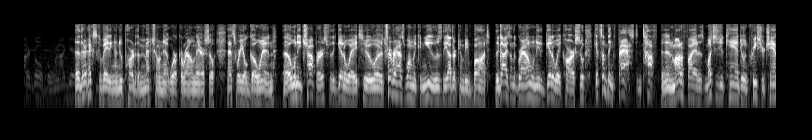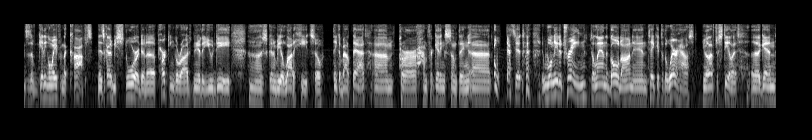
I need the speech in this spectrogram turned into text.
They're excavating a new part of the metro network around there, so that's where you'll go in. Uh, we'll need choppers for the getaway, too. Uh, Trevor has one we can use, the other can be bought. The guys on the ground will need a getaway car, so get something fast and tough, and modify it as much as you can to increase your chances of getting away from the cops. It's got to be stored in a parking garage near the UD. Uh, there's going to be a lot of heat, so think about that. Um, I'm forgetting something. Uh, oh, that's it. we'll need a train to land the gold on and take it to the warehouse. You'll have to steal it. Uh, again,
